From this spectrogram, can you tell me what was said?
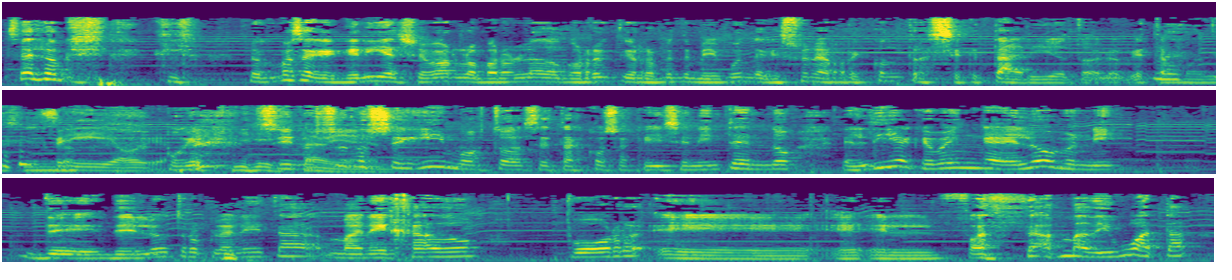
¿Sabes lo que.? Lo que pasa es que quería llevarlo para un lado correcto y de repente me di cuenta que suena recontra sectario todo lo que estamos diciendo. Sí, obvio. Porque si nosotros bien. seguimos todas estas cosas que dice Nintendo, el día que venga el ovni de- del otro planeta manejado por eh, el fantasma de Iwata,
